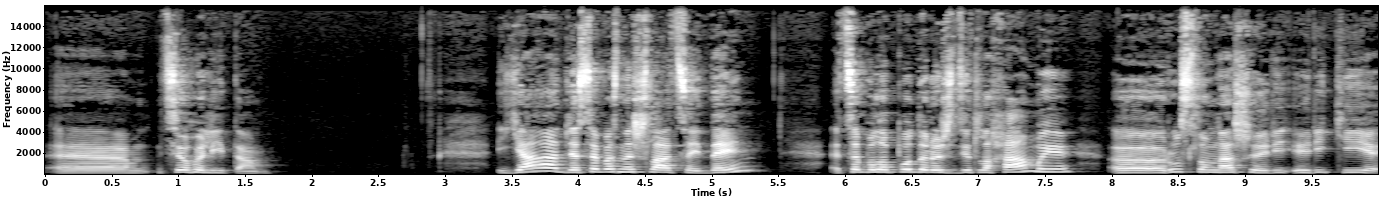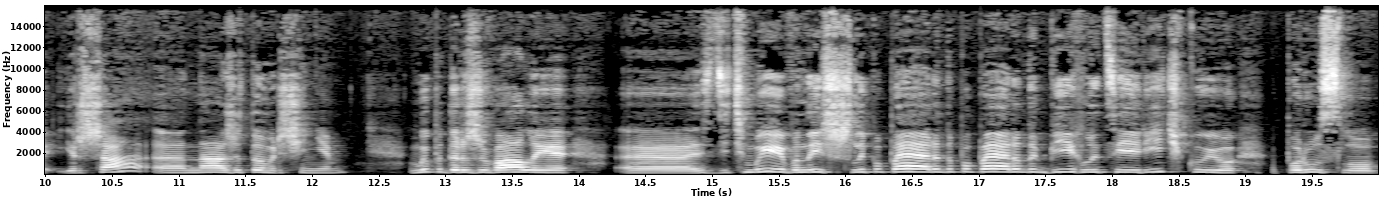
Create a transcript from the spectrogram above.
е, цього літа? Я для себе знайшла цей день. Це була подорож з дітлахами е, руслом нашої рі- ріки Ірша е, на Житомирщині. Ми подорожували з дітьми, вони йшли попереду, попереду, бігли цією річкою по руслу.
